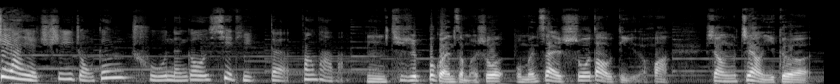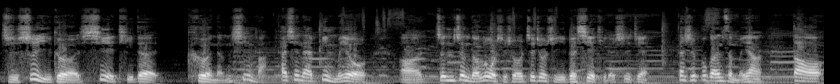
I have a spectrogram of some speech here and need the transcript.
这样也是一种根除能够泄题的方法吧。嗯，其实不管怎么说，我们再说到底的话，像这样一个只是一个泄题的可能性吧，它现在并没有呃真正的落实说这就是一个泄题的事件。但是不管怎么样，到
